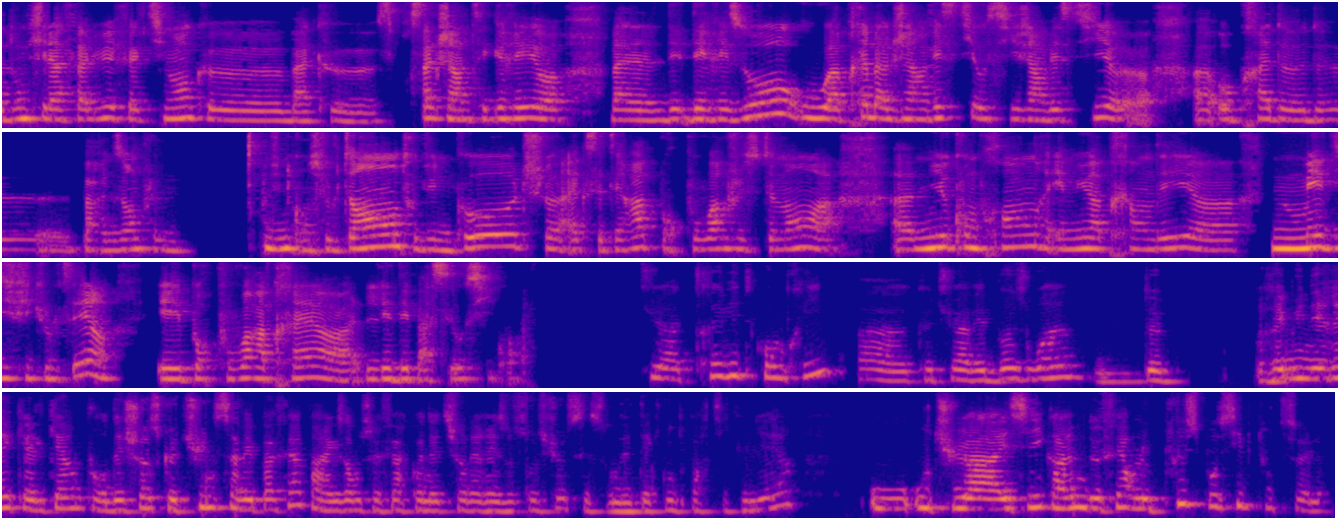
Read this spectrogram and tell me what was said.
donc il a fallu effectivement que, bah, que c'est pour ça que j'ai intégré bah, des, réseaux ou après que j'ai investi aussi. J'ai investi auprès de, par exemple, d'une consultante ou d'une coach, euh, etc., pour pouvoir justement euh, euh, mieux comprendre et mieux appréhender mes difficultés hein, et pour pouvoir après les dépasser aussi. Quoi. Tu as très vite compris que tu avais besoin de rémunérer quelqu'un pour des choses que tu ne savais pas faire, par exemple se faire connaître sur les réseaux sociaux, ce sont des techniques particulières, ou tu as essayé quand même de faire le plus possible toute seule?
